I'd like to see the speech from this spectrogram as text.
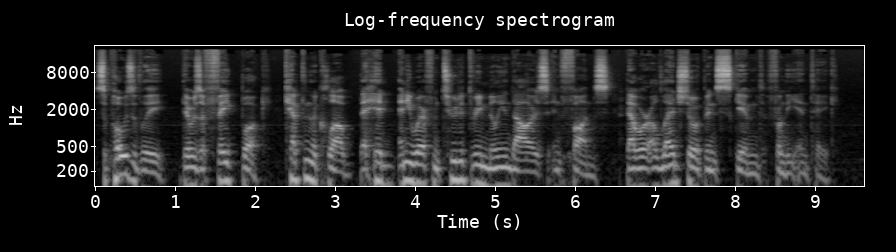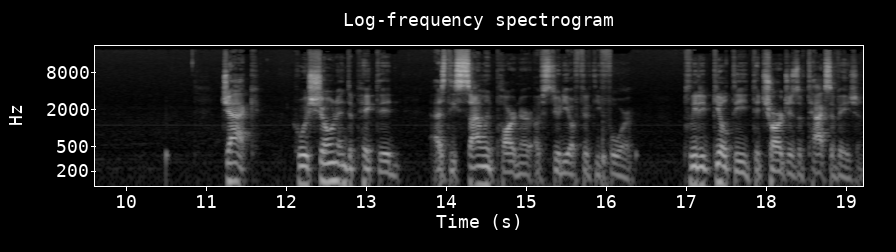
Supposedly, there was a fake book kept in the club that hid anywhere from 2 to 3 million dollars in funds that were alleged to have been skimmed from the intake. Jack, who was shown and depicted as the silent partner of Studio 54, pleaded guilty to charges of tax evasion.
